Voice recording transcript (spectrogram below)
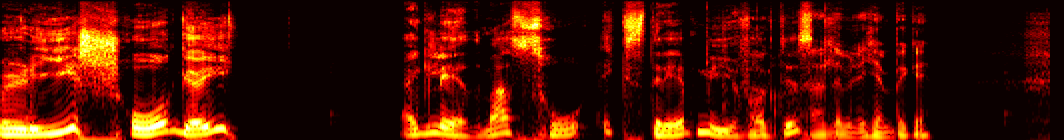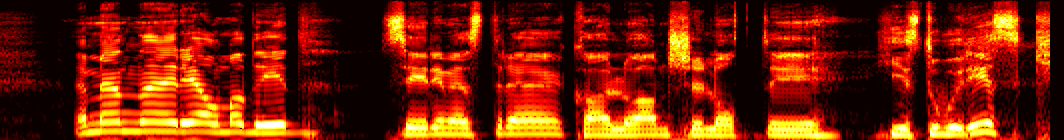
blir så gøy! Jeg gleder meg så ekstremt mye, faktisk. Ja, det blir kjempegøy. Men eh, Real Madrid, seriemestere, Carlo Ancelotti, historisk.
